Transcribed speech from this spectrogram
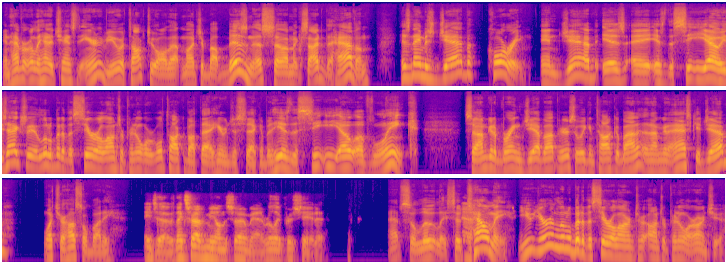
and haven't really had a chance to interview or talk to all that much about business, so I'm excited to have him. His name is Jeb Corey, and Jeb is a is the CEO. He's actually a little bit of a serial entrepreneur. We'll talk about that here in just a second, but he is the CEO of Link. So I'm going to bring Jeb up here so we can talk about it, and I'm going to ask you, Jeb, what's your hustle, buddy? Hey Joe, thanks for having me on the show, man. I really appreciate it. Absolutely. So yeah. tell me, you you're a little bit of a serial entre- entrepreneur, aren't you?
